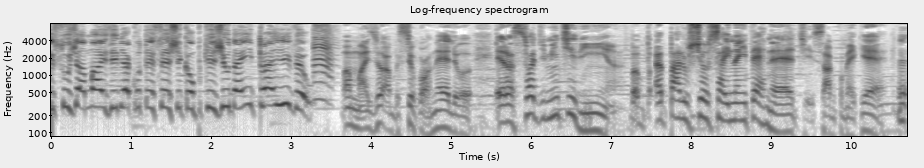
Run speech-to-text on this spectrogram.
Isso jamais iria acontecer, Chicão, porque Gilda é intraível. Ah, Mas, ó, seu Cornélio, era só de mentirinha. Pa- pa- Para o senhor sair na internet, sabe como é que é? É,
